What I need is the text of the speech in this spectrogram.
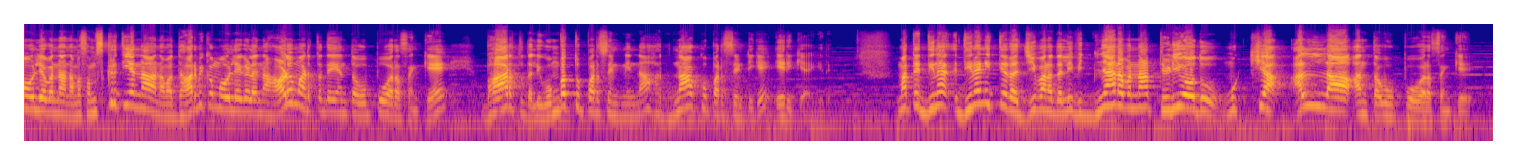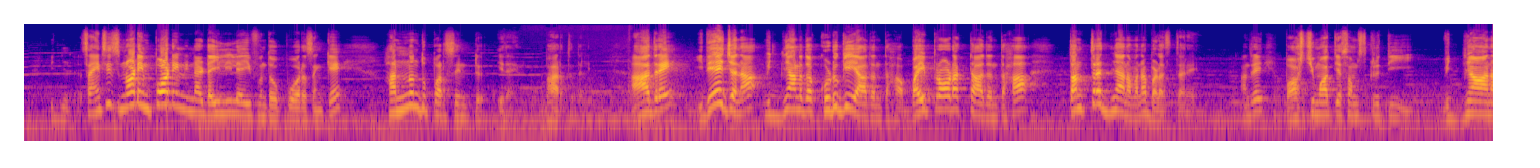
ಮೌಲ್ಯವನ್ನು, ನಮ್ಮ ಸಂಸ್ಕೃತಿಯನ್ನು, ನಮ್ಮ ಧಾರ್ಮಿಕ ಮೌಲ್ಯಗಳನ್ನು ಹಾಳು ಮಾಡ್ತದೆ ಅಂತ ಒಪ್ಪುವರ ಸಂಖ್ಯೆ ಭಾರತದಲ್ಲಿ ಒಂಬತ್ತು ಪರ್ಸೆಂಟ್ನಿಂದ ಹದಿನಾಲ್ಕು ಪರ್ಸೆಂಟಿಗೆ ಏರಿಕೆಯಾಗಿದೆ. ಮತ್ತು ದಿನ, ದಿನನಿತ್ಯದ ಜೀವನದಲ್ಲಿ ವಿಜ್ಞಾನವನ್ನು ತಿಳಿಯೋದು ಮುಖ್ಯ ಅಲ್ಲ ಅಂತ ಒಪ್ಪುವವರ ಸಂಖ್ಯೆ. Science is not important in daily life ಅಂತ ಒಪ್ಪುವವರ ಸಂಖ್ಯೆ ಹನ್ನೊಂದು ಪರ್ಸೆಂಟ್ ಇದೆ. ಭಾರತದಲ್ಲಿ. ಆದರೆ ಇದೇ ಜನ ವಿಜ್ಞಾನದ ಕೊಡುಗೆಯಾದಂತಹ ಬೈ ಪ್ರಾಡಕ್ಟ್ ಆದಂತಹ ತಂತ್ರಜ್ಞಾನವನ್ನು ಬಳಸ್ತಾರೆ. ಅಂದರೆ ಪಾಶ್ಚಿಮಾತ್ಯ ಸಂಸ್ಕೃತಿ, ವಿಜ್ಞಾನ,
